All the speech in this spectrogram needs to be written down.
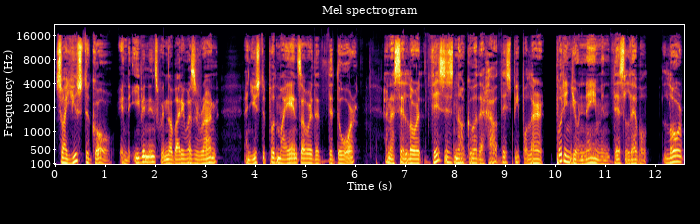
So I used to go in the evenings when nobody was around and used to put my hands over the, the door. And I said, Lord, this is not good. How these people are putting your name in this level. Lord,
